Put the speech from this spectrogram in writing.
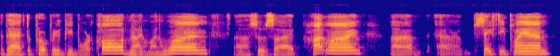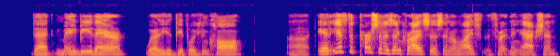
that the appropriate people are called 911, uh, suicide hotline, uh, uh, safety plan that may be there where the people you can call. Uh, and if the person is in crisis and a life threatening action,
